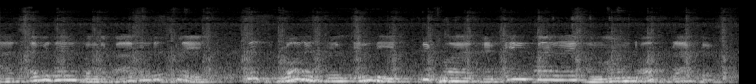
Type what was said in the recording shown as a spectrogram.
As evident from the pattern displayed, this rawness will indeed require an infinite amount of practice.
